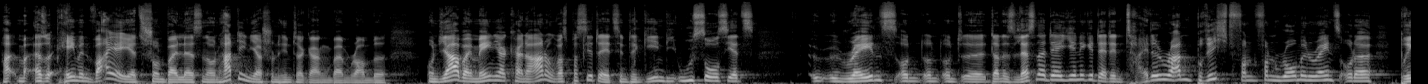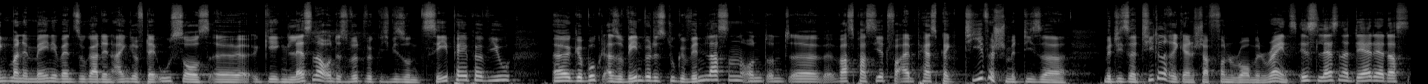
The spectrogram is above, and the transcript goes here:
hat man, also Heyman war ja jetzt schon bei Lesnar und hat ihn ja schon hintergangen beim Rumble. Und ja, bei Mania, keine Ahnung, was passiert da jetzt? Hintergehen die Usos jetzt Reigns und, und, und äh, dann ist Lesnar derjenige, der den Title Run bricht von, von Roman Reigns oder bringt man im Main Event sogar den Eingriff der Usos äh, gegen Lesnar und es wird wirklich wie so ein C-Pay-Per-View äh, gebuckt? Also wen würdest du gewinnen lassen und, und äh, was passiert vor allem perspektivisch mit dieser, mit dieser Titelregentschaft von Roman Reigns? Ist Lesnar der, der das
